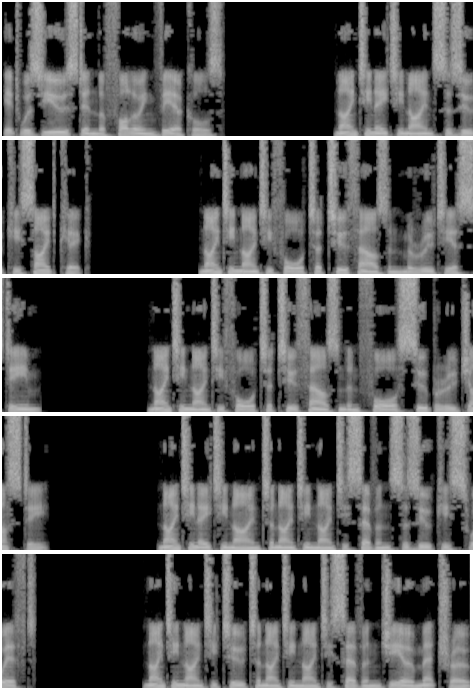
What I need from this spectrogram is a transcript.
It was used in the following vehicles. 1989 Suzuki Sidekick. 1994 to 2000 Maruti Esteem 1994 to 2004 Subaru Justy 1989 to 1997 Suzuki Swift 1992 to 1997 Geo Metro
